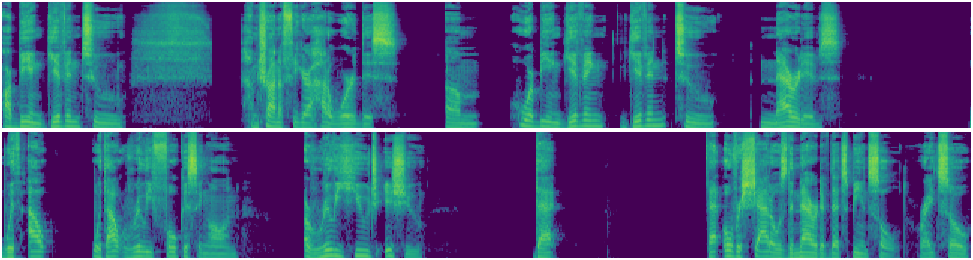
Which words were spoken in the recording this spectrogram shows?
are being given to I'm trying to figure out how to word this. Um who are being given given to narratives without without really focusing on a really huge issue that that overshadows the narrative that's being sold, right? So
